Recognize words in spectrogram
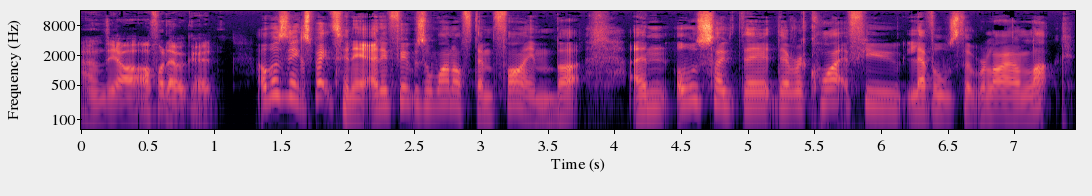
and yeah, I thought they were good. I wasn't expecting it, and if it was a one-off, then fine. But um, also there there are quite a few levels that rely on luck,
